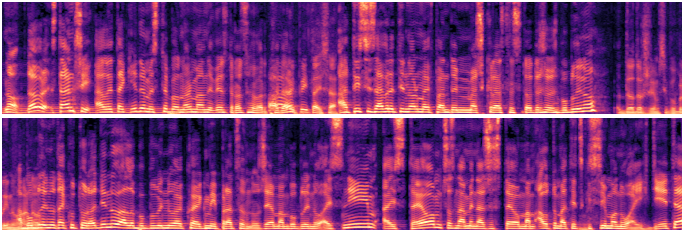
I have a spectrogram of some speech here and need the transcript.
No, dobre, Stanči, ale tak ideme s tebou normálne viesť rozhovor. Aj, Teda. pýtaj sa. A ty si zavretý normálne v pandémii, máš krásne, si dodržuješ bublinu? Dodržujem si bublinu, A áno. bublinu takú tú rodinu, alebo bublinu ako jak my pracovnú? Že ja mám bublinu aj s ním, aj s Teom, čo znamená, že s Teom mám automaticky Simonu a ich dieťa.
